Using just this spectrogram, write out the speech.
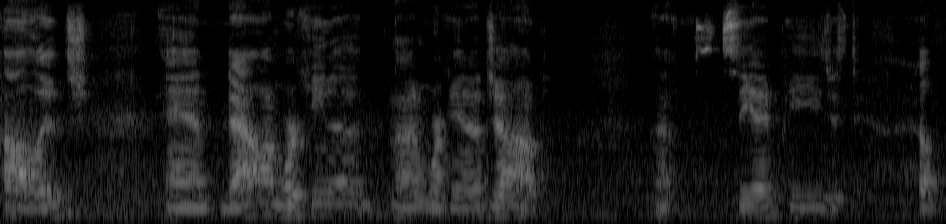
college, and now I'm working a I'm working a job. Uh, CIP just helped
